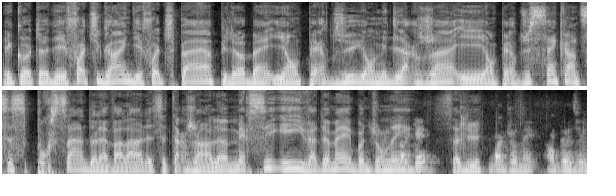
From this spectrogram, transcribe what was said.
Écoute, des fois tu gagnes, des fois tu perds, puis là, ben, ils ont perdu, ils ont mis de l'argent et ils ont perdu 56% de la valeur de cet argent-là. Merci Yves, à demain, bonne journée. Salut. Bonne journée, au plaisir.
